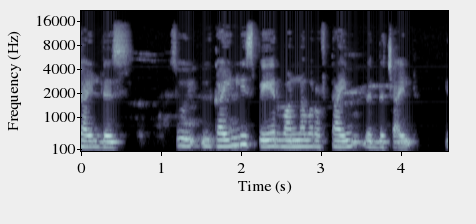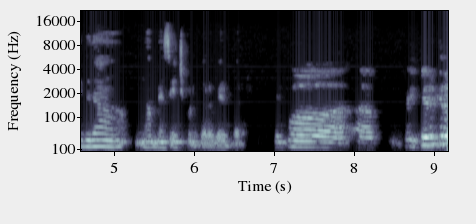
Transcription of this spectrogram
child is so you kindly spare one hour of time with the child இதுதான் நான் மெசேஜ் கொடுக்குற விருப்பம். இப்போ இப்ப இருக்கிற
